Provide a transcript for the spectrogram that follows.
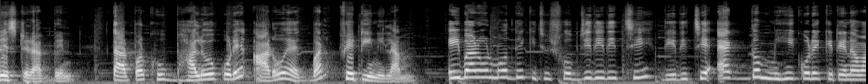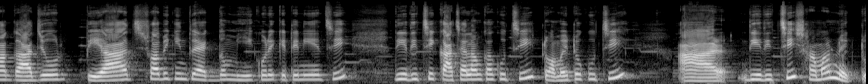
রেস্টে রাখবেন। তারপর খুব ভালো করে আরও একবার ফেটিয়ে নিলাম। এইবার ওর মধ্যে কিছু সবজি দিয়ে দিচ্ছি। দিয়ে দিচ্ছি একদম মিহি করে কেটে নেওয়া গাজর, পেঁয়াজ, সবই কিন্তু একদম মিহি করে কেটে নিয়েছি। দিয়ে দিচ্ছি কাঁচা লঙ্কা কুচি, টমেটো কুচি আর দিয়ে দিচ্ছি সামান্য একটু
